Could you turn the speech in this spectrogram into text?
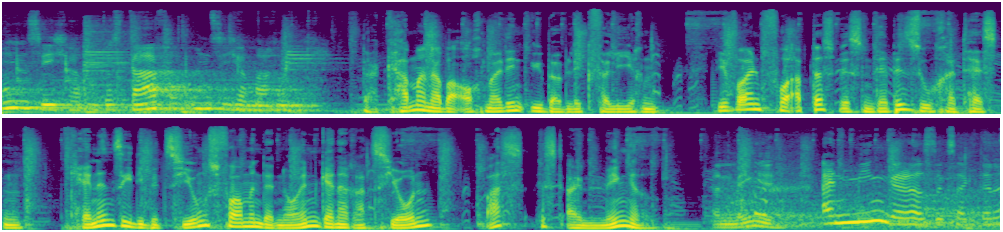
unsicher und das darf auch unsicher machen. Da kann man aber auch mal den Überblick verlieren. Wir wollen vorab das Wissen der Besucher testen. Kennen Sie die Beziehungsformen der neuen Generation? Was ist ein Mingle? Ein Mingle? Ein Mingle hast du gesagt, oder?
